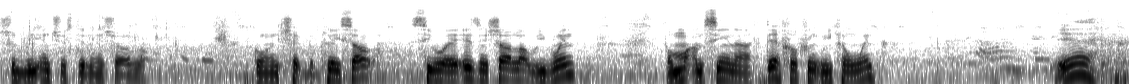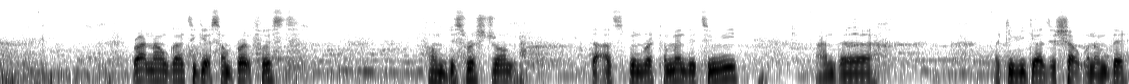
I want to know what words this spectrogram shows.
should be interesting, inshallah. Go and check the place out, see what it is. Inshallah, we win. From what I'm seeing, I therefore think we can win. Yeah. Right now, I'm going to get some breakfast from this restaurant that has been recommended to me, and uh, I'll give you guys a shout when I'm there.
